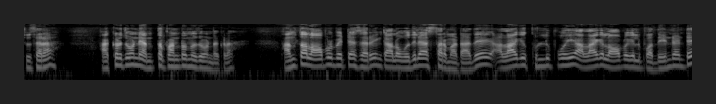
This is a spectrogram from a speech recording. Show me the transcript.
చూసారా? అక్కడ చూడండి ఎంత పంట ఉందో చూడండి అక్కడ. అంతా లోపల పెట్టేశారు ఇంకా అలా వదిలేస్తారన్నమాట. అదే అలాగే కుళ్ళిపోయి అలాగే లోపలికి వెళ్ళిపోద్ది. ఏంటంటే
